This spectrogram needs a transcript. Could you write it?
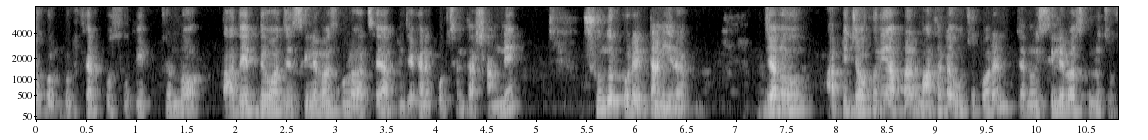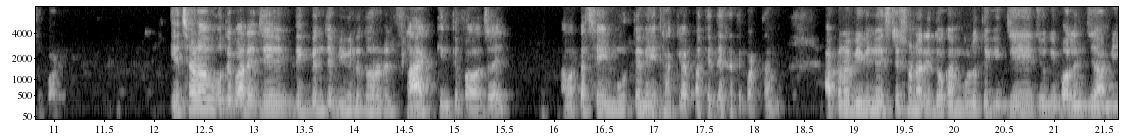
সকল পরীক্ষার প্রস্তুতির জন্য তাদের দেওয়া যে সিলেবাসগুলো আছে আপনি যেখানে পড়ছেন তার সামনে সুন্দর করে টানিয়ে রাখুন। যেন আপনি যখনই আপনার মাথাটা উঁচু করেন যেন ওই সিলেবাসগুলো চোখে পড়ে। এছাড়াও হতে পারে যে দেখবেন যে বিভিন্ন ধরনের ফ্ল্যাগ কিনতে পাওয়া যায়। আমার কাছে এই মুহূর্তে নেই, থাকলে আপনাকে দেখাতে পারতাম। আপনারা বিভিন্ন স্টেশনারি দোকানগুলোতে যেয়ে যদি বলেন যে আমি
